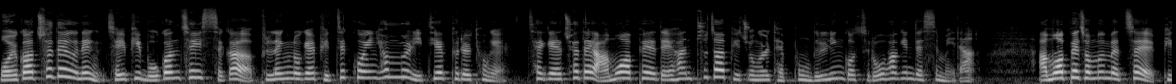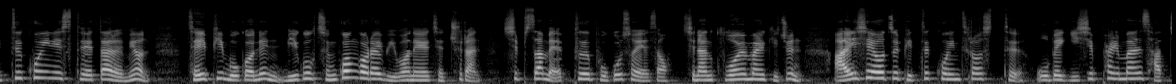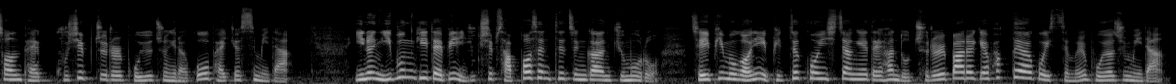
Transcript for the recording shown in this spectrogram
월가 최대 은행 JP 모건 체이스가 블랙록의 비트코인 현물 ETF를 통해 세계 최대 암호화폐에 대한 투자 비중을 대폭 늘린 것으로 확인됐습니다. 암호화폐 전문 매체 비트코이니스트에 따르면 JP 모건은 미국 증권거래위원회에 제출한 13F 보고서에서 지난 9월 말 기준 아이쉐어즈 비트코인 트러스트 528만 4,190주를 보유 중이라고 밝혔습니다. 이는 2분기 대비 64% 증가한 규모로 JP모건이 비트코인 시장에 대한 노출을 빠르게 확대하고 있음을 보여줍니다.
